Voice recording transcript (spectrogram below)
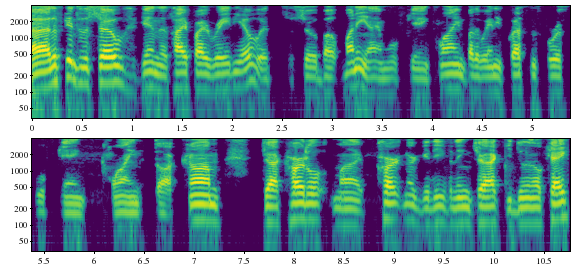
Uh, let's get into the show. Again, this Hi Fi Radio. It's a show about money. I am Wolfgang Klein. By the way, any questions for us? WolfgangKlein.com. Jack Hartle, my partner. Good evening, Jack. You doing okay?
